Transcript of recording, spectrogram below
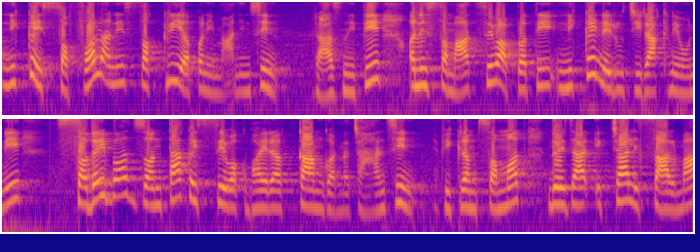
निकै सफल अनि सक्रिय पनि मानिन्छन्। राजनीति अनि समाजसेवाप्रति निकै नै रुचि राख्ने उनी सदैव जनताकै सेवक भएर काम गर्न चाहन्छन्। विक्रम सम्मत दुई हजार एकचालिस सालमा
